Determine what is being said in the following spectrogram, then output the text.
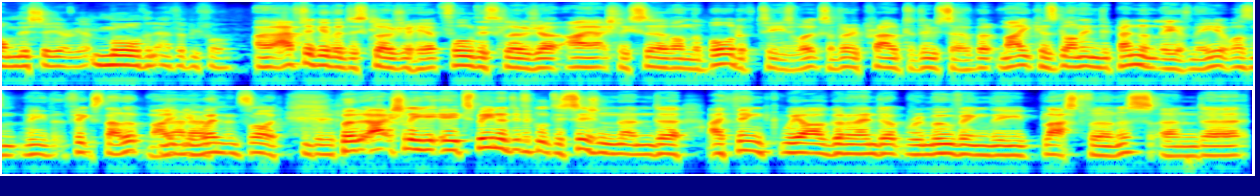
on this area more than ever before. I have to give a disclosure here. Full disclosure, I actually serve on the board of Teesworks. I'm very proud to do so. But Mike has gone independently of me. It wasn't me that fixed that up, Mike. No, no. You went and saw it. Indeed. But actually, it's been a difficult decision, and uh, I think we are going to end up removing the blast furnace, and uh,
